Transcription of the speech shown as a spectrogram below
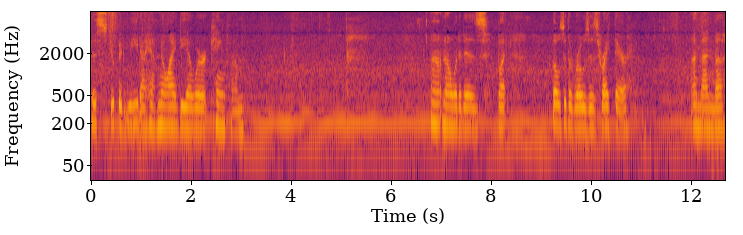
This stupid weed, I have no idea where it came from. I don't know what it is, but those are the roses right there. And then the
